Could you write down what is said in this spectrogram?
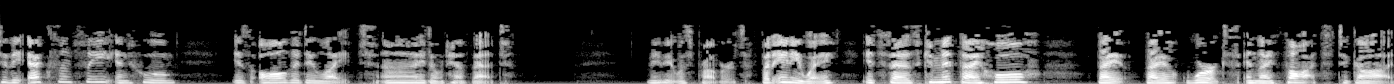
to the excellency in whom is all the delight. I don't have that. Maybe it was Proverbs. But anyway, it says, Commit thy whole thy thy works and thy thoughts to God.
